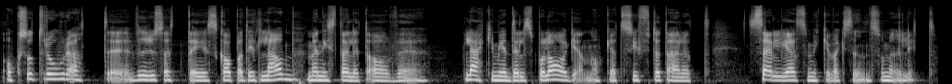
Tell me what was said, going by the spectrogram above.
också tror att eh, viruset är skapat i ett labb men istället av läkemedelsbolagen och att syftet är att sälja så mycket vaccin som möjligt.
